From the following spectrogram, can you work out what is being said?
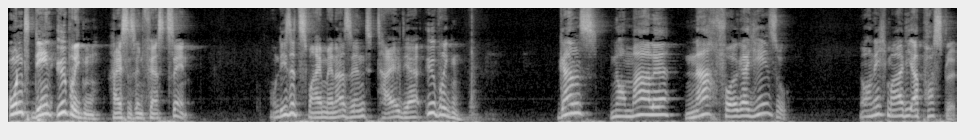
und den übrigen, heißt es in Vers 10. Und diese zwei Männer sind Teil der übrigen. Ganz normale Nachfolger Jesu. Noch nicht mal die Apostel.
